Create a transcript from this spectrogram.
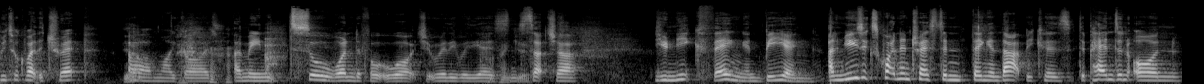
Can we talk about the trip? Yeah. Oh my god! I mean, it's so wonderful to watch. It really, really oh, is, thank and you. such a unique thing and being. And music's quite an interesting thing in that because depending on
